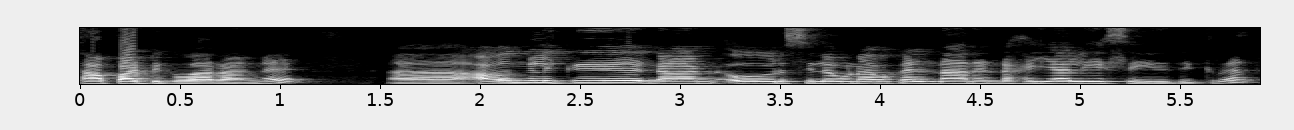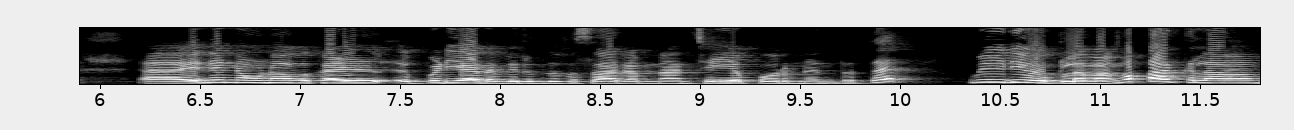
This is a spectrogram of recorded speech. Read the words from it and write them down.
சாப்பாட்டுக்கு வராங்க. அவங்களுக்கு நான் ஒரு சில உணவுகள் நான் என்ற கையாலேயே செய்திருக்கிறேன். என்னென்ன உணவுகள் எப்படியான விருந்து உபசாரம் நான் செய்ய போகிறேன்றத வீடியோக்குள்ளே வாங்க பார்க்கலாம்.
